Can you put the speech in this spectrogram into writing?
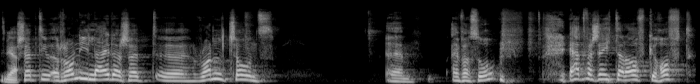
Ja. Schreibt ihm, Ronnie Leider schreibt äh, Ronald Jones. Ähm, einfach so. er hat wahrscheinlich darauf gehofft,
